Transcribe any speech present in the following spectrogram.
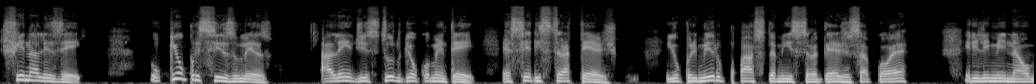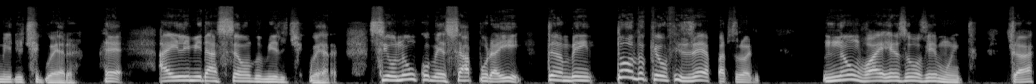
finalizei. O que eu preciso mesmo, além disso tudo que eu comentei, é ser estratégico. E o primeiro passo da minha estratégia, sabe qual é? Eliminar o milho tiguera. É, a eliminação do milho tiguera. Se eu não começar por aí, também tudo que eu fizer, patrônio, não vai resolver muito tá?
